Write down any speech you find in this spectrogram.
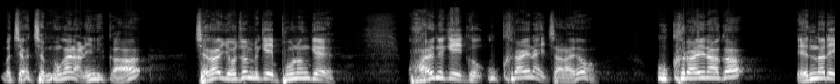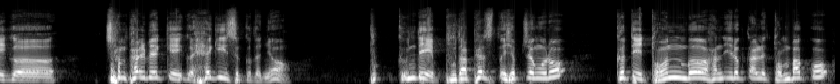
뭐 제가 전문가는 아니니까 제가 요즘 이렇게 보는 게 과연 이게 그 우크라이나 있잖아요. 우크라이나가 옛날에 그 1800개의 그 핵이 있었거든요. 부- 근데 부다페스트 협정으로 그때 돈 뭐 한 1억 달러 돈 받고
